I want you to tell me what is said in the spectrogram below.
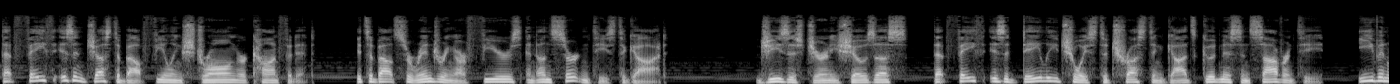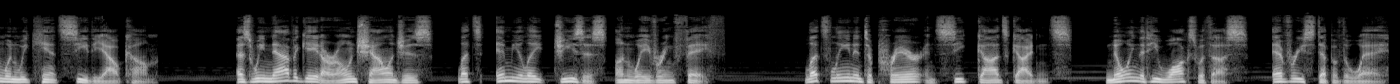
that faith isn't just about feeling strong or confident. It's about surrendering our fears and uncertainties to God. Jesus' journey shows us that faith is a daily choice to trust in God's goodness and sovereignty, even when we can't see the outcome. As we navigate our own challenges, let's emulate Jesus' unwavering faith. Let's lean into prayer and seek God's guidance, knowing that He walks with us every step of the way.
